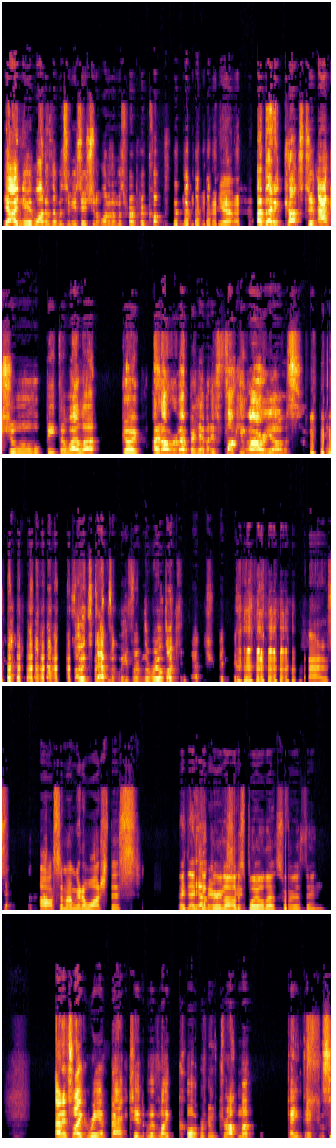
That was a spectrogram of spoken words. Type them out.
Yeah, I knew one of them was a musician and one of them was RoboCop. Yeah. and then it cuts to actual Peter Weller going, I don't remember him and his fucking Oreos. so it's definitely from the real documentary. that is awesome. I'm gonna watch this. I, I Yeah. think you're Very allowed to spoil that sort of thing. And it's like reenacted with like courtroom drama paintings.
